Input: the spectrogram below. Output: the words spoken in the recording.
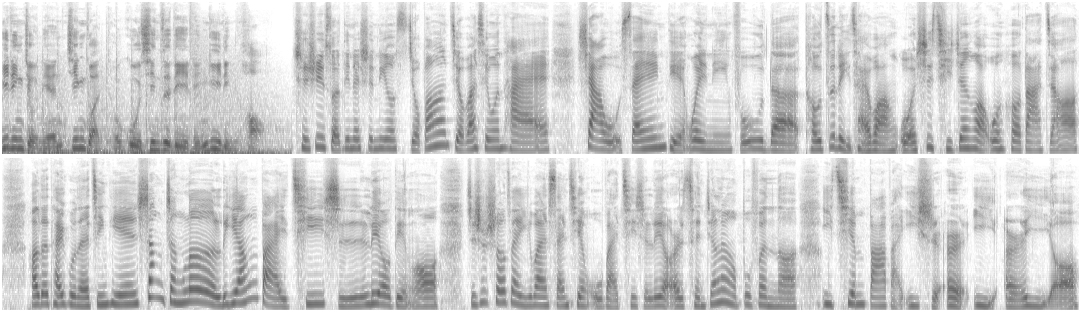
一零九年经管投顾新字第零一零号。持续锁定的是 News 九八九八新闻台，下午三点为您服务的投资理财王，我是奇珍哦，问候大家。好的，台股呢今天上涨了两百七十六点哦，指数收在一万三千五百七十六，而成交量的部分呢一千八百一十二亿而已哦。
